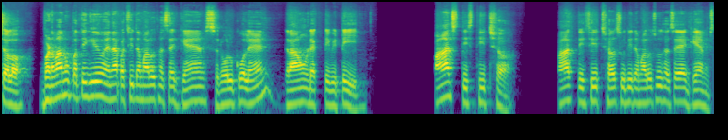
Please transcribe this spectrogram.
ચલો, ભણવાનું પતી ગયું, એના પછી તમારું થશે games roll call and ground activity પાંચ ત્રીસથી છ. પાંચ ત્રીસથી છ સુધી તમારું શું થશે? ગેમ્સ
